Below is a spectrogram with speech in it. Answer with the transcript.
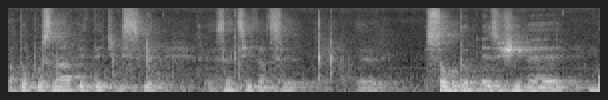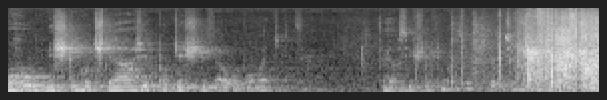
a to poznáte teď jistě z recitace, eh, jsou dodnes živé, mohou dnešního čtenáře potěšit a obohatit. To je asi všechno, co.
